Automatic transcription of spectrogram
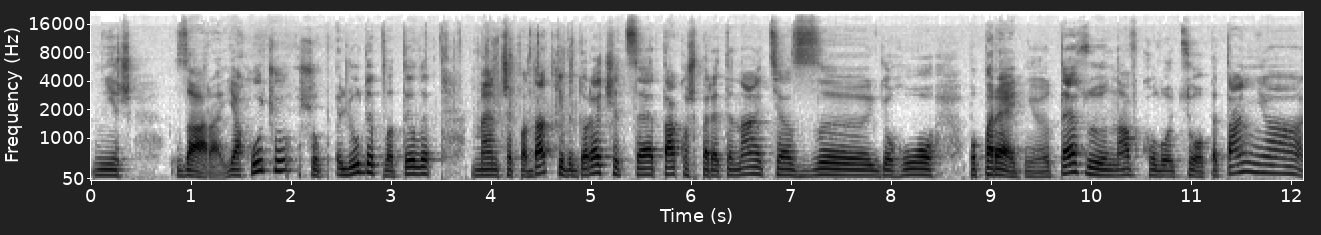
ніж зараз. Я хочу, щоб люди платили менше податків. І, до речі, це також перетинається з його попередньою тезою навколо цього питання,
